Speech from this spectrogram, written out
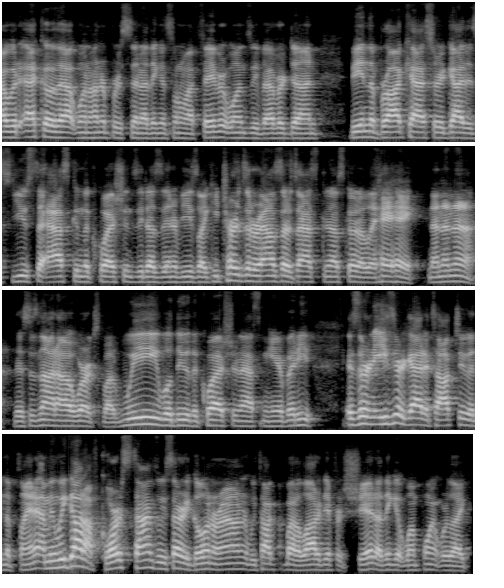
I would echo that 100%. I think it's one of my favorite ones we've ever done. Being the broadcaster, a guy that's used to asking the questions, he does the interviews. Like he turns it around, starts asking us, go to like, hey, hey, no, no, no, no, this is not how it works. But we will do the question asking here. But he is there an easier guy to talk to in the planet? I mean, we got off course times. We started going around and we talked about a lot of different shit. I think at one point we're like,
